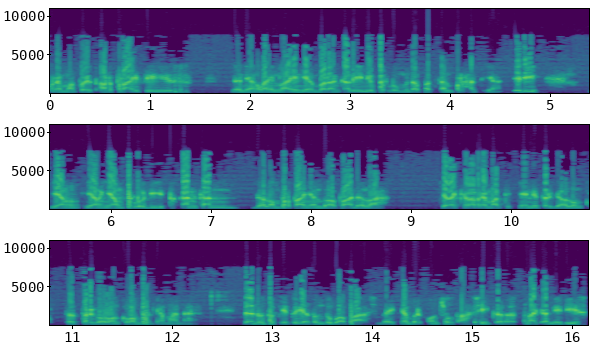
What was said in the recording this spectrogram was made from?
rheumatoid arthritis dan yang lain-lain ya barangkali ini perlu mendapatkan perhatian. Jadi yang yang yang perlu ditekankan dalam pertanyaan Bapak adalah kira-kira rematiknya ini tergolong tergolong kelompok yang mana. Dan untuk itu ya tentu Bapak sebaiknya berkonsultasi ke tenaga medis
